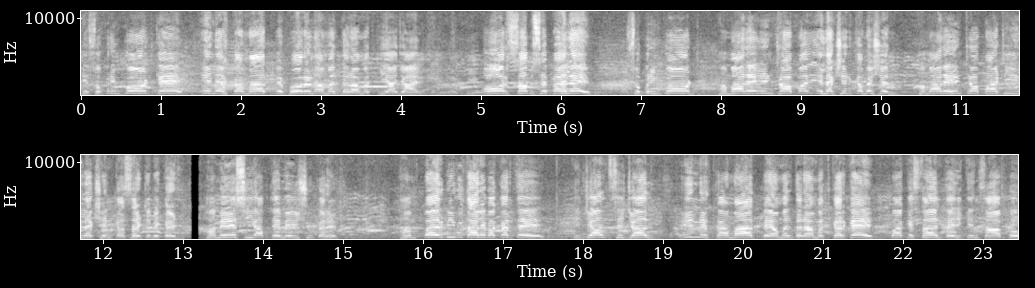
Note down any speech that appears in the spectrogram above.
कि सुप्रीम कोर्ट के इन अहकाम पे फ़ौरन अमल दरामद किया जाए। और सबसे पहले सुप्रीम कोर्ट हमारे इंट्रा इलेक्शन कमीशन हमारे इंट्रा पार्टी इलेक्शन का सर्टिफिकेट हमें इसी हफ़्ते में इशू करे। हम पर भी मुतालबा करते कि जल्द से जल्द इन अहकाम पे अमल दरामद करके पाकिस्तान तहरीक इंसाफ को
